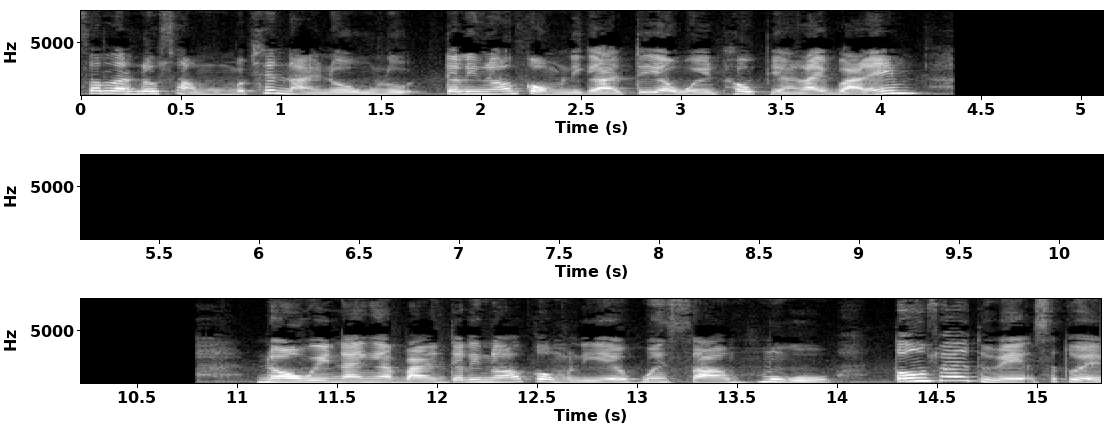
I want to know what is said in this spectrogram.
ဆက်လက်လှုပ်ဆောင်မှုမဖြစ်နိုင်တော့ဘူးလို့တယ်လီနောကုမ္ပဏီကတရားဝင်ထုတ်ပြန်လိုက်ပါတယ်။နော်ဝေနိုင်ငံပိုင်တယ်လီနောကုမ္ပဏီရဲ့ဝန်ဆောင်မှုကိုသုံးစွဲသူရဲ့ဆက်သွယ်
